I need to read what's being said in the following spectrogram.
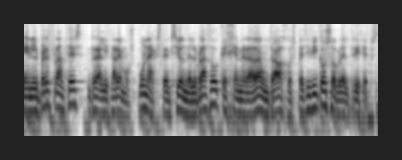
En el press francés realizaremos una extensión del brazo que generará un trabajo específico sobre el tríceps.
